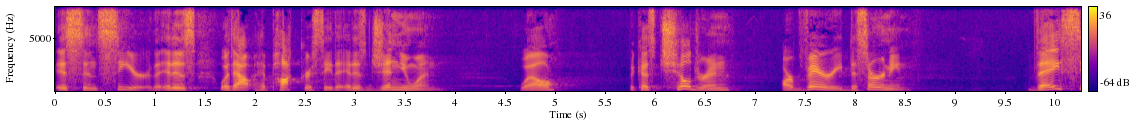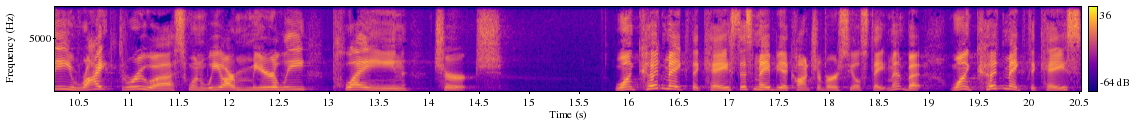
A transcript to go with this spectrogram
is sincere, that it is without hypocrisy, that it is genuine? Well, because children are very discerning. They see right through us when we are merely playing church. One could make the case, this may be a controversial statement, but one could make the case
